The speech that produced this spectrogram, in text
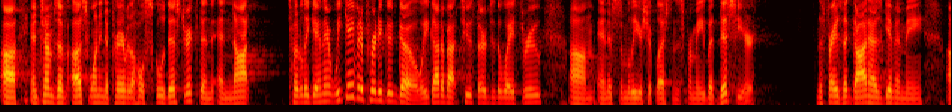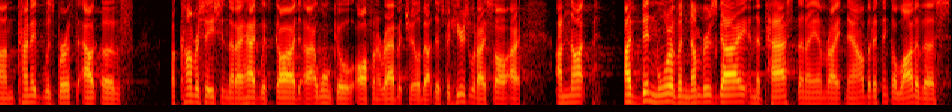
Uh, in terms of us wanting to pray over the whole school district and, and not totally getting there. We gave it a pretty good go. We got about two thirds of the way through, um, and it's some leadership lessons for me. But this year, the phrase that God has given me um, kind of was birthed out of a conversation that I had with God. I won't go off on a rabbit trail about this, but here's what I saw. I, I'm not, I've been more of a numbers guy in the past than I am right now, but I think a lot of us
